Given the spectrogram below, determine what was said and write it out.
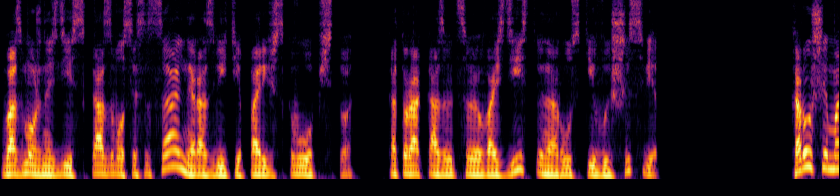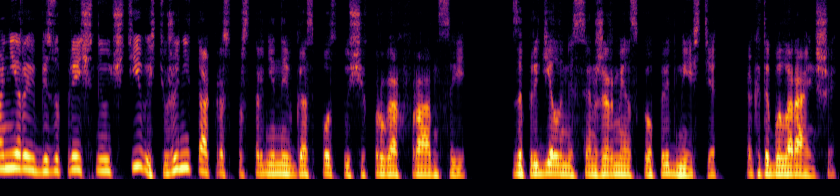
Возможно, здесь сказывался социальное развитие парижского общества, которое оказывает свое воздействие на русский высший свет. Хорошие манеры и безупречная учтивость уже не так распространены в господствующих кругах Франции, за пределами Сен-Жерменского предместья, как это было раньше,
